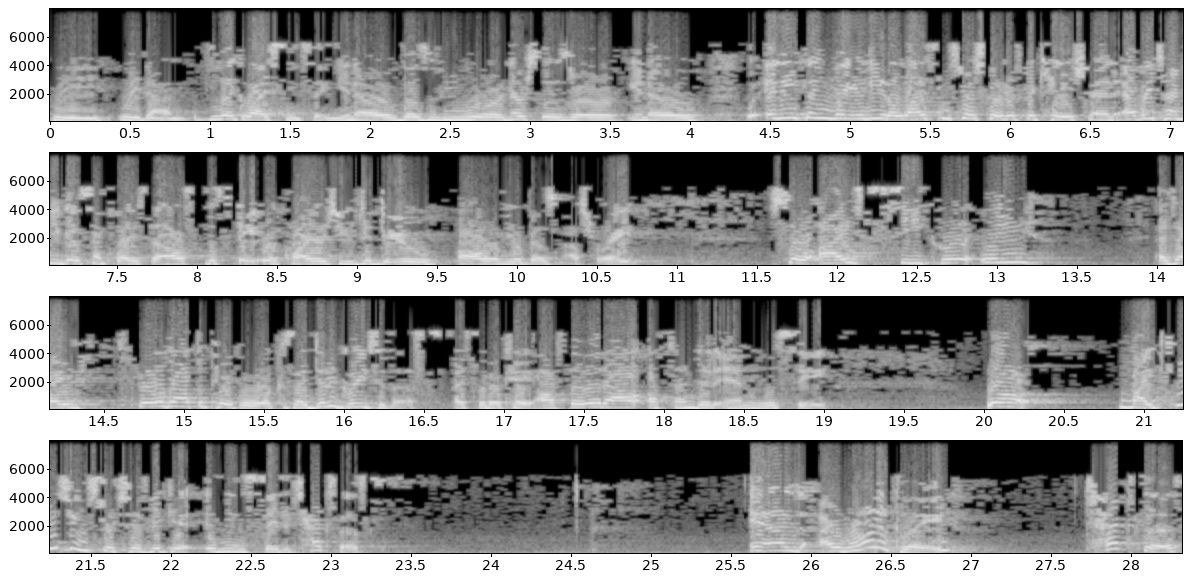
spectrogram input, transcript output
re, redone. It's like licensing, you know, those of you who are nurses or, you know, anything where you need a license or certification, every time you go someplace else, the state requires you to do all of your business, right? So I secretly, as I filled out the paperwork, because I did agree to this, I said, okay, I'll fill it out, I'll send it in, we'll see. Well, my teaching certificate is in the state of Texas. And ironically, Texas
